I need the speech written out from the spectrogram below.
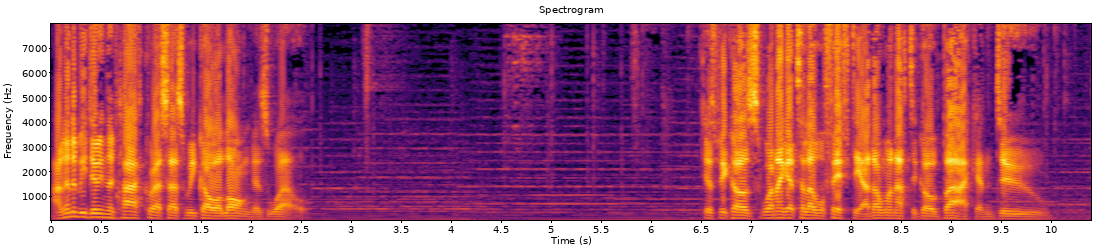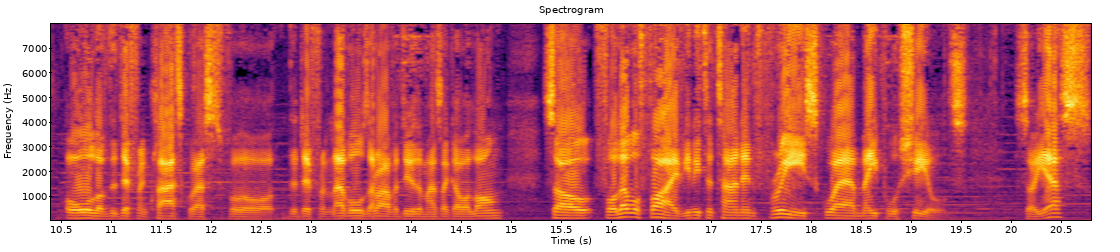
I'm going to be doing the class quest as we go along as well. Just because when I get to level 50, I don't want to have to go back and do all of the different class quests for the different levels. I'd rather do them as I go along. So for level 5, you need to turn in three square maple shields. So yes.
